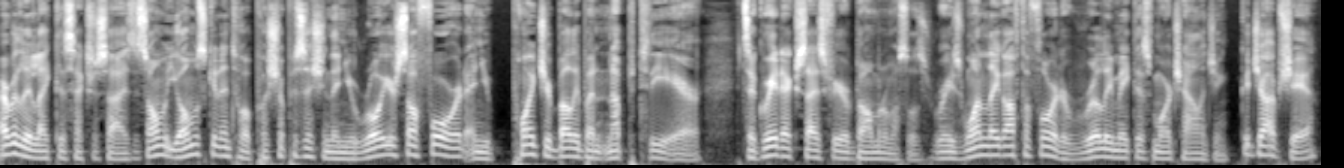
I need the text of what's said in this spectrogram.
I really like this exercise. It's almost, you almost get into a push-up position, then you roll yourself forward and you point your belly button up to the air. It's a great exercise for your abdominal muscles. Raise one leg off the floor to really make this more challenging. Good job, Shea.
